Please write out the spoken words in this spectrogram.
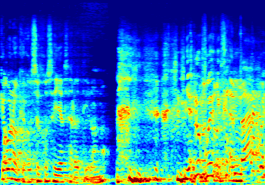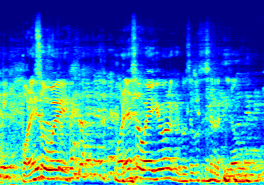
Qué bueno que José José ya se retiró, ¿no? ya no puede cantar, güey. Por eso, güey. Por eso, güey. Qué bueno que José José se retiró, güey.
